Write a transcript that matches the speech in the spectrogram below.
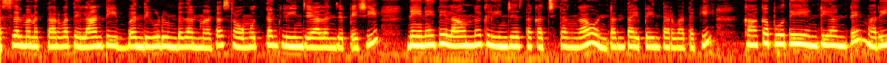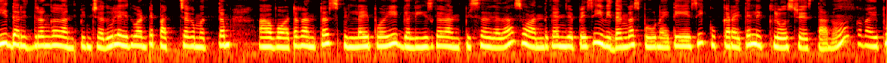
అస్సలు మనకు తర్వాత ఎలాంటి ఇబ్బంది కూడా ఉండదన్నమాట. స్టవ్ మొత్తం క్లీన్ చేయాలని చెప్పేసి నేనైతే ఎలా ఉన్నా క్లీన్ చేస్తా ఖచ్చితంగా. వంటంతా అయిపోయిన తర్వాతకి. కాకపోతే ఏంటి అంటే మరీ దరిద్రంగా కనిపించదు లేదు అంటే పచ్చగా మొత్తం ఆ వాటర్ అంతా స్పిల్ అయిపోయి గలీజ్గా కనిపిస్తుంది కదా. సో అందుకని చెప్పేసి ఈ విధంగా స్పూన్ అయితే వేసి కుక్కర్ అయితే లిట్ క్లోజ్ చేస్తాను. ఒకవైపు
